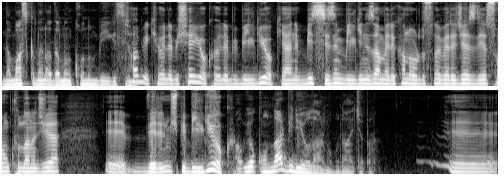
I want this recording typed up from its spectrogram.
namaz kılan adamın konum bilgisini. Tabii ki öyle bir şey yok. Öyle bir bilgi yok. Yani biz sizin bilginizi Amerikan ordusuna vereceğiz diye son kullanıcıya e, verilmiş bir bilgi yok. Yok onlar biliyorlar mı bunu acaba? Ee,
